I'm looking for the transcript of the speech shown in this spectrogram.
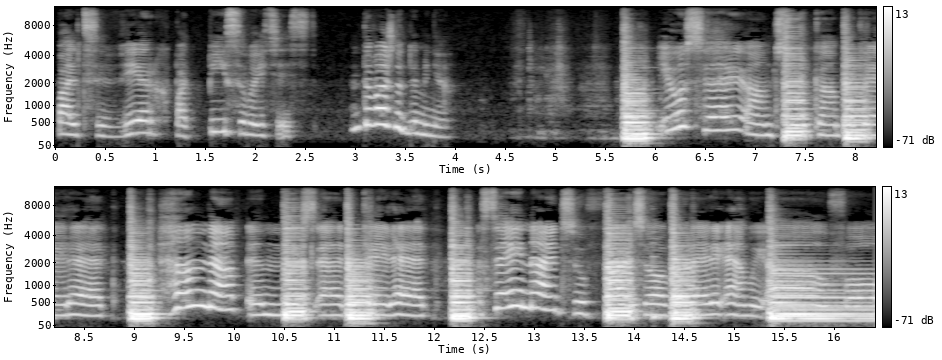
пальцы вверх, подписывайтесь. Это важно для меня. You say I'm too complicated. I'm not and miseducated I say nine to five so overrated and we all fall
